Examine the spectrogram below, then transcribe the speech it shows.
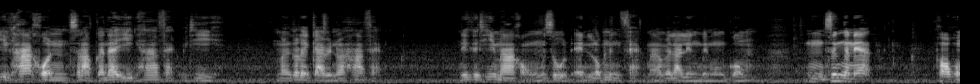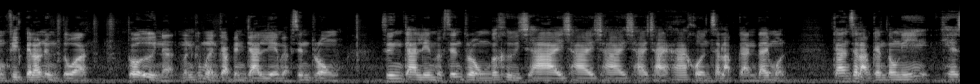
อีกห้าคนสลับกันได้อีกห้าแฟกวิธี มันก็เลยกลายเป็นว่าห้าแฟกนี่คือที่มาของสูตร n ลบหนึ่งแฟกนะเวลาเรียงเป็นวงกลม ซึ่งอันเนี้ยพอผมฟิกไปแล้วหนึ่งตัว ตัวอื่นอะมันก็เหมือนกับเป็นการเรียงแบบเส้นตรง ซึ่งการเรียนแบบเส้นตรงก็คือชายชายชายชายชายห้าคนสลับกันได้หมด การสลับกันตรงนี้เคส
